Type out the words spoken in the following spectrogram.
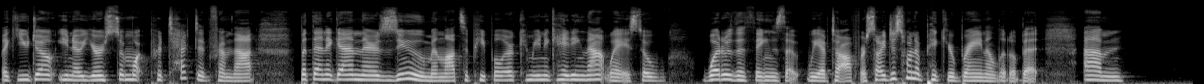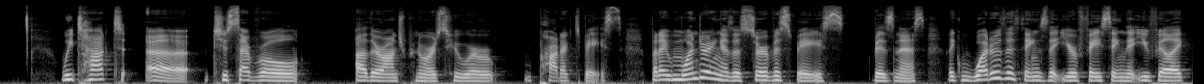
Like you don't, you know, you're somewhat protected from that. But then again, there's Zoom and lots of people are communicating that way. So what are the things that we have to offer? So I just want to pick your brain a little bit. Um, we talked uh, to several other entrepreneurs who are product based. But I'm wondering, as a service based business, like what are the things that you're facing that you feel like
